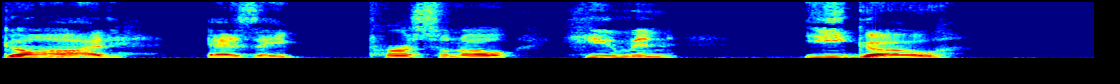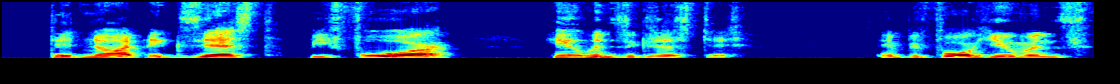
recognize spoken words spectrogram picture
God, as a personal human ego, did not exist before humans existed and before humans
